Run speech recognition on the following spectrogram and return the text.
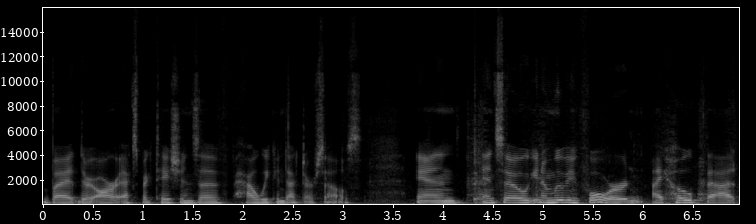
but there are expectations of how we conduct ourselves. And and so, you know, moving forward, I hope that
